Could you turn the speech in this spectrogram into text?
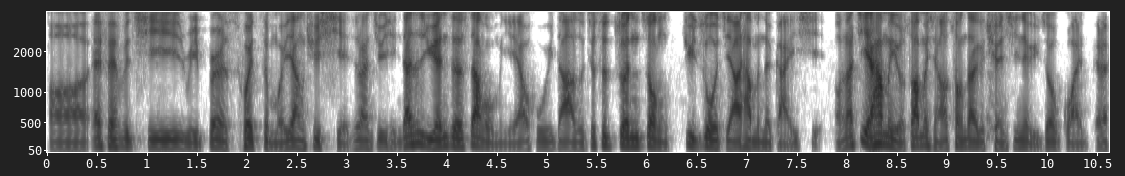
呃，FF7 Rebirth 会怎么样去写这段剧情，但是原则上我们也要呼吁大家说，就是尊重剧作家他们的改写哦。那既然他们有说他们想要创造一个全新的宇宙观，呃，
